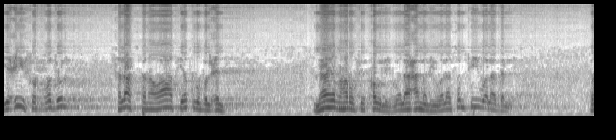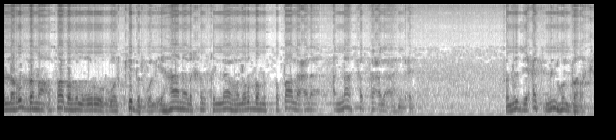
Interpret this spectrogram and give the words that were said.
يعيش الرجل ثلاث سنوات يطلب العلم. لا يظهر في قوله ولا عمله ولا سمته ولا دله بل لربما أصابه الغرور والكبر والإهانة لخلق الله ولربما استطال على الناس حتى على أهل العلم. فنزعت منه البركة.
